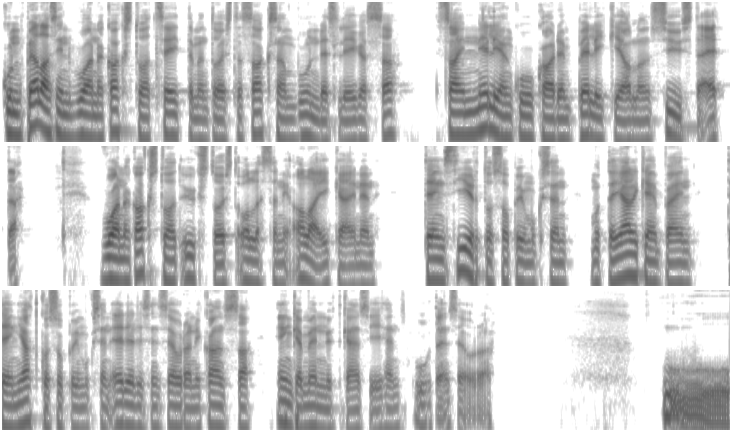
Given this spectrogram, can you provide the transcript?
kun pelasin vuonna 2017 Saksan Bundesliigassa, sain neljän kuukauden pelikiellon syystä, että vuonna 2011 ollessani alaikäinen tein siirtosopimuksen, mutta jälkeenpäin tein jatkosopimuksen edellisen seurani kanssa, enkä mennytkään siihen uuteen seuraan. Uu,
